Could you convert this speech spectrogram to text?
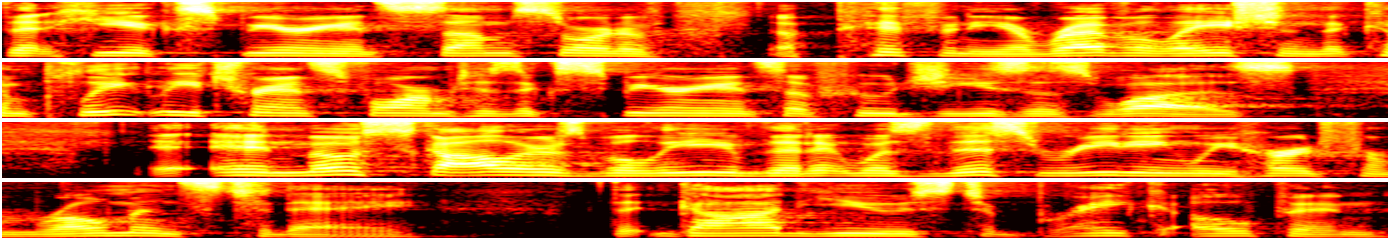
that he experienced some sort of epiphany, a revelation that completely transformed his experience of who Jesus was. And most scholars believe that it was this reading we heard from Romans today that God used to break open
